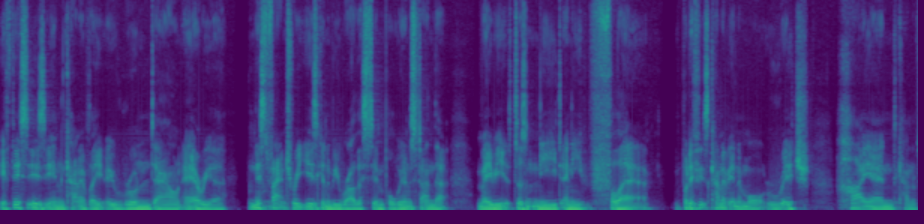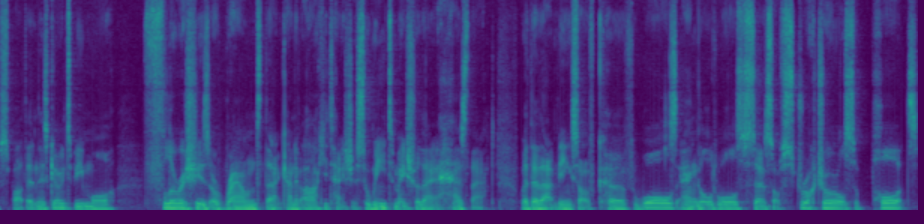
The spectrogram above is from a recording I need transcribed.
If this is in kind of like a rundown area, then this factory is going to be rather simple. We understand that maybe it doesn't need any flair. But if it's kind of in a more rich, high end kind of spot, then there's going to be more flourishes around that kind of architecture. So we need to make sure that it has that, whether that being sort of curved walls, angled walls, certain sort of structural supports.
